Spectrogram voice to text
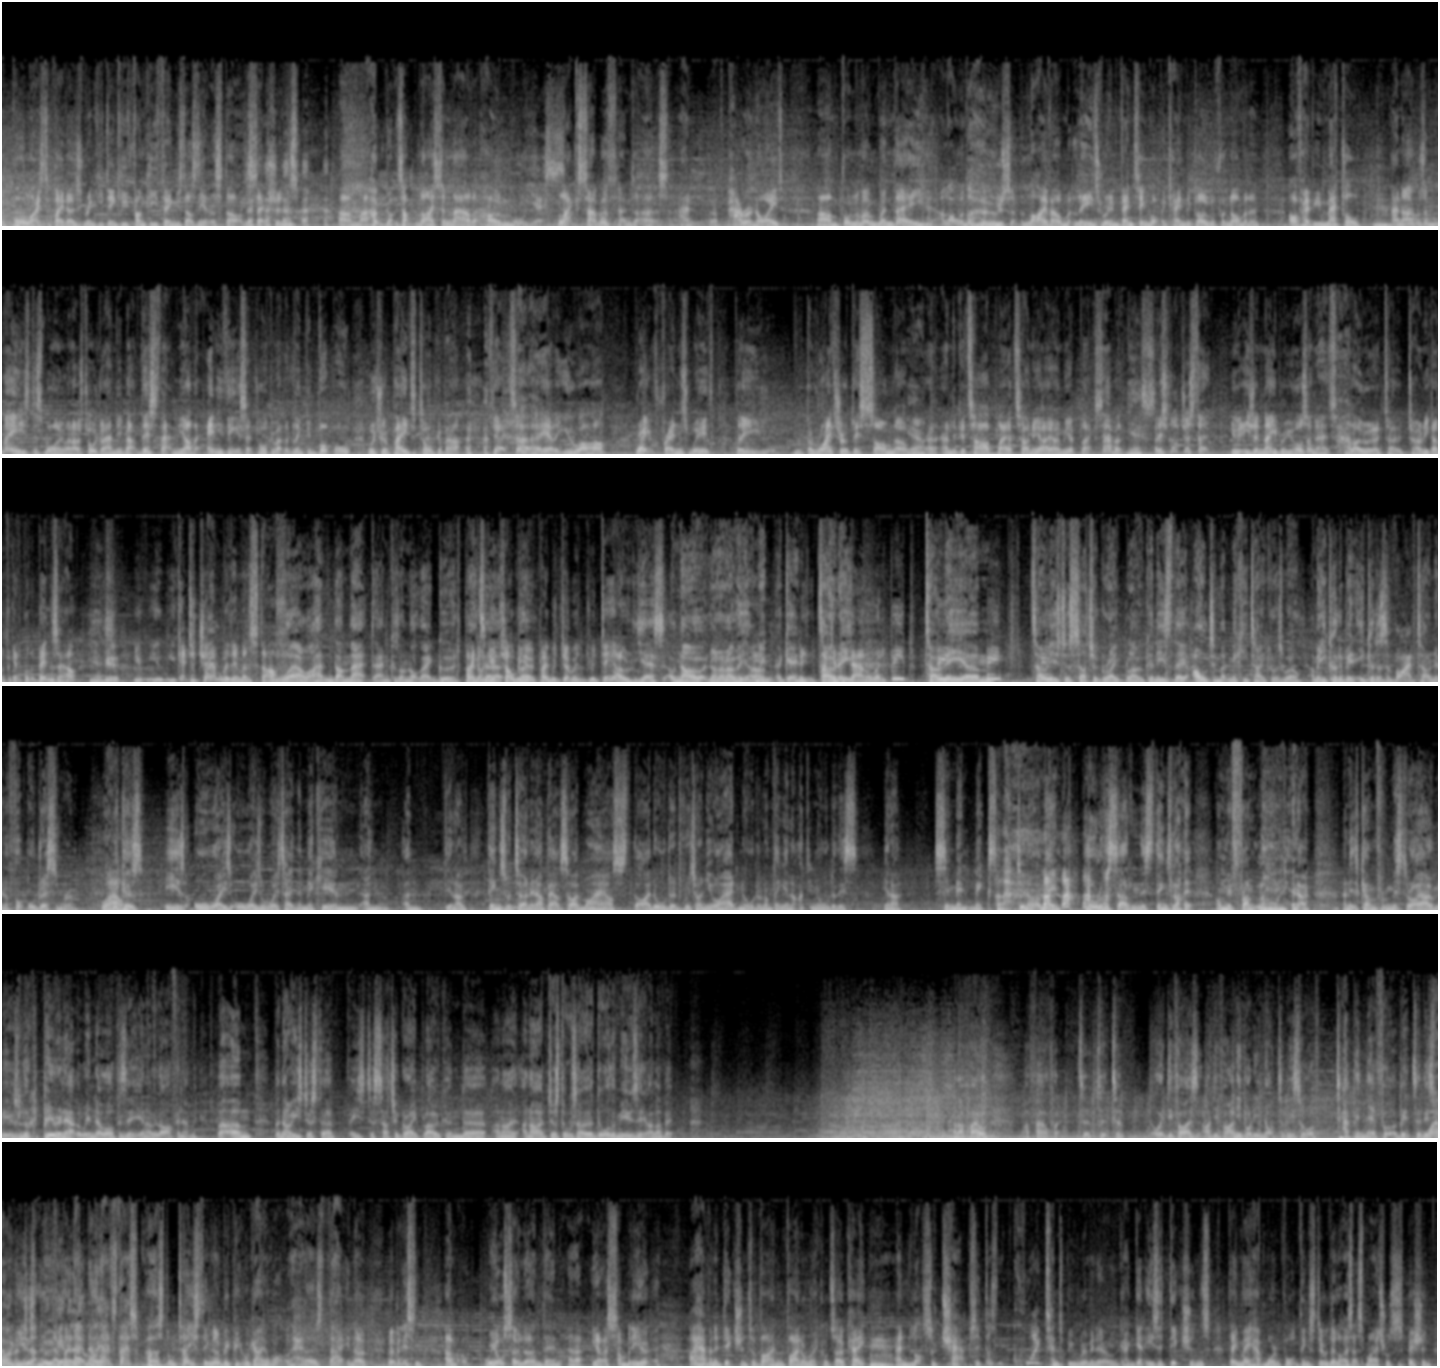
Know Paul likes to play those rinky dinky funky things, doesn't he, at the start of the sections? um, I hope you got this up nice and loud at home. Oh, yes. Black Sabbath and, uh, and uh, Paranoid. Um, from the moment when they, along with the Who's live album at Leeds, were inventing what became the global phenomenon of heavy metal. And I was amazed this morning when I was talking to Andy about this, that, and the other, anything except talking about the blinking football, which we're paid to talk about. so, uh, yeah, that you are great friends with the the writer of this song uh, Yeah. and, and the guitar player Tony Iommi of Black Sabbath. Yes. but it's not just that you, he's a neighbour of yours, and it's hello uh, To- Tony. Don't forget to put the bins out. Yes. You, you you you get to jam with him and stuff. Well, I haven't done that, Dan, because I'm not that good. Hang but, on, you uh, told me but- you played with, with, with Dio. Yes. Oh no, no, no, no. He, I mean, again, Tony down already. Beep. Tony, beep, um, beep. Tony's just such a great bloke, and he's the ultimate Mickey taker as well. I mean, he could have been, he could have survived Tony in a football dressing room. Wow. Because he is always, always, always taking the Mickey, and and and you know, things were turning up outside my house that I'd ordered, which I knew I hadn't ordered. I'm thinking, I didn't order this, you know. Cement mixer. Do you know what I mean? and all of a sudden, this thing's like on my front lawn, you know, and it's come from Mr. Iommi, who's looking, peering out the window opposite, you know, laughing at me. But um, but no, he's just a he's just such a great bloke, and uh, and I and I just also adore the music. I love it. And I fail, I fail for, to, to, to or it defies, I defy anybody not to be sort of tapping their foot a bit to this well, one and just know, move that- a little no, bit. that's that's a personal taste thing. There'll be people going, "What the hell is that?" You know. But, but listen, um, we also learned then, and uh, you know, as somebody who. I have an addiction to vinyl, vinyl records, okay? Mm. And lots of chaps, it doesn't quite tend to be women who get these addictions. They may have more important things to do with their lives. That's my actual suspicion.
